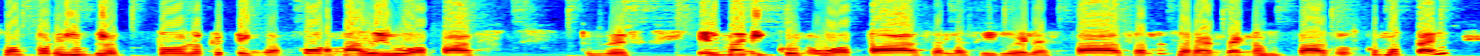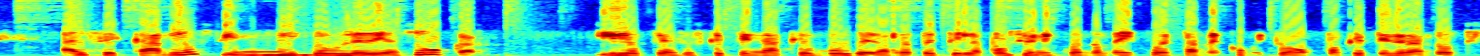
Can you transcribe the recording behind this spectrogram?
son por ejemplo todo lo que tenga forma de uva pasa. Entonces, el maní con uva pasa, las ciruelas pasa, los arándanos pasos como tal, al secarlos tienen el doble de azúcar. Y lo que hace es que tenga que volver a repetir la porción y cuando me di cuenta me comí todo un paquete grandote.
